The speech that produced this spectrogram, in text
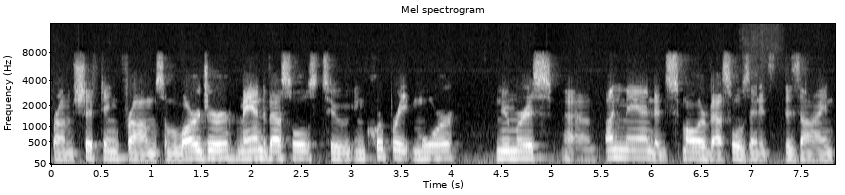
from shifting from some larger manned vessels to incorporate more numerous uh, unmanned and smaller vessels in its design.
